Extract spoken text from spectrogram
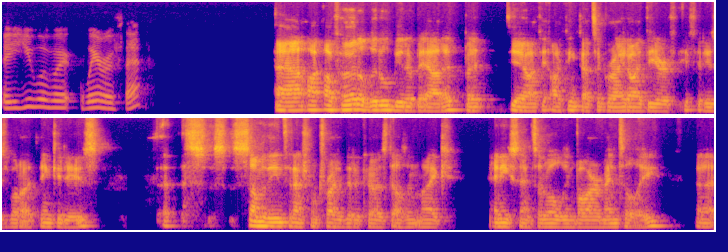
Are you aware, of that? Uh, I, have heard a little bit about it, but yeah, I, th- I think that's a great idea if, if, it is what I think it is. Uh, s- some of the international trade that occurs doesn't make any sense at all environmentally. Uh,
